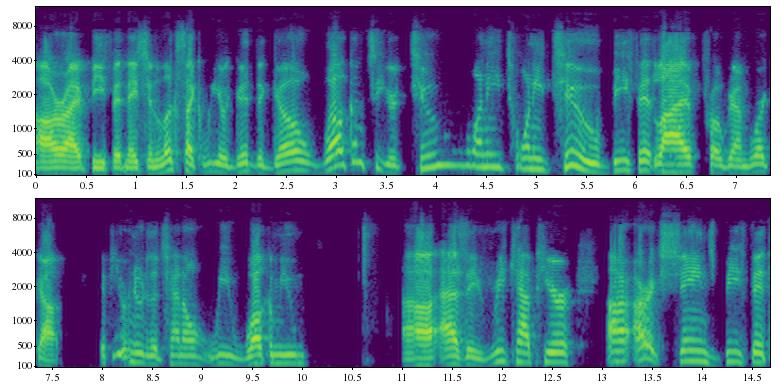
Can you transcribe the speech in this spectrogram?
All right, BFit Nation, looks like we are good to go. Welcome to your 2022 BFit Live programmed workout. If you're new to the channel, we welcome you. Uh, as a recap here, our, our Exchange BFit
